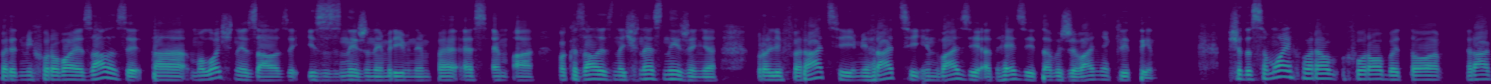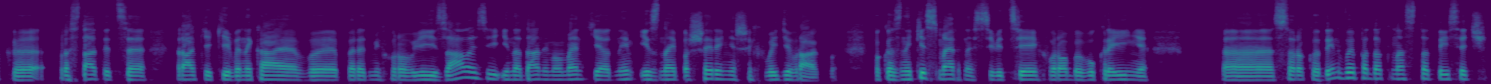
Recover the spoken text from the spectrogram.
передміхурової залози та молочної залози із зниженим рівнем ПСМА показали значне зниження проліферації, міграції, інвазії, адгезії та виживання клітин. Щодо самої хвороби, то рак е, простати це рак, який виникає в передміхуровій залозі, і на даний момент є одним із найпоширеніших видів раку. Показники смертності від цієї хвороби в Україні 41 випадок на 100 тисяч.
